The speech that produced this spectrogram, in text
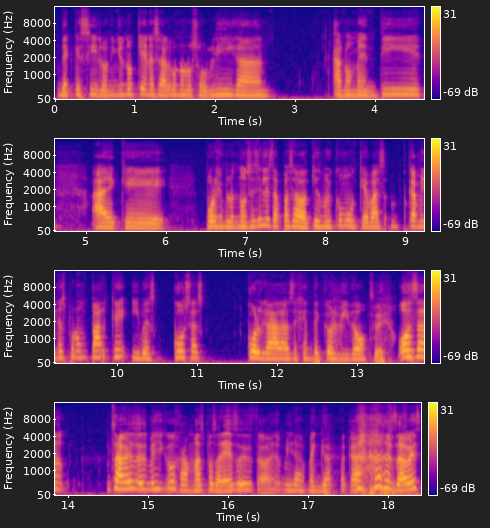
de que si los niños no quieren hacer algo, no los obligan a no mentir, a de que, por ejemplo, no sé si les ha pasado, aquí es muy común que vas, caminas por un parque y ves cosas colgadas de gente que olvidó. O sea, ¿sabes? En México jamás pasaría eso. mira, venga para acá, ¿sabes?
